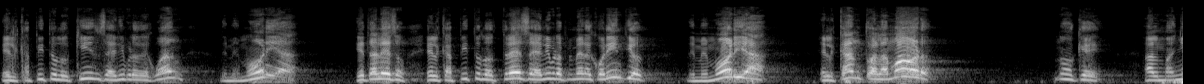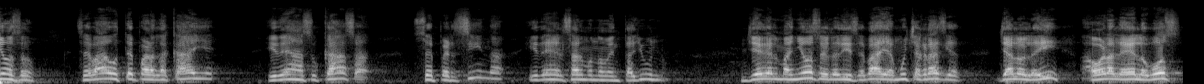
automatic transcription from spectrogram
El capítulo 15 del libro de Juan, de memoria. ¿Qué tal eso? El capítulo 13 del libro de 1 Corintios, de memoria. El canto al amor. No que al mañoso se va usted para la calle y deja su casa, se persina y deja el Salmo 91. Llega el mañoso y le dice, vaya, muchas gracias, ya lo leí, ahora léelo vos.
